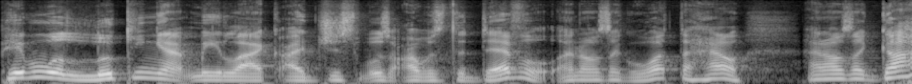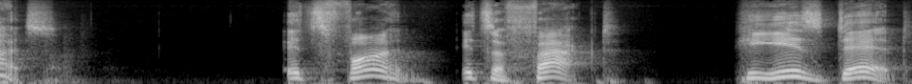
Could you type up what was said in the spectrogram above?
people were looking at me like I just was I was the devil, and I was like, what the hell? And I was like, guys, it's fine. It's a fact. He is dead.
